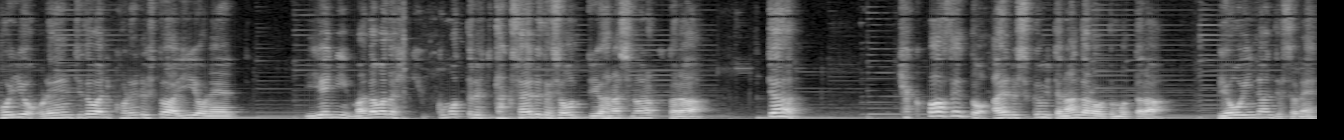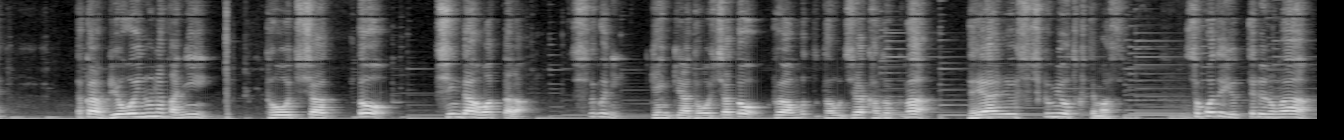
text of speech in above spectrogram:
こういうオレンジドアに来れる人はいいよね。家にまだまだ引きこもってる人たくさんいるでしょっていう話の中から、じゃあ、100%会える仕組みって何だろうと思ったら、病院なんですよね。だから病院の中に当事者と診断終わったら、すぐに元気な当事者と不安を持った当事者家族が出会える仕組みを作ってます。そこで言ってるのが、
